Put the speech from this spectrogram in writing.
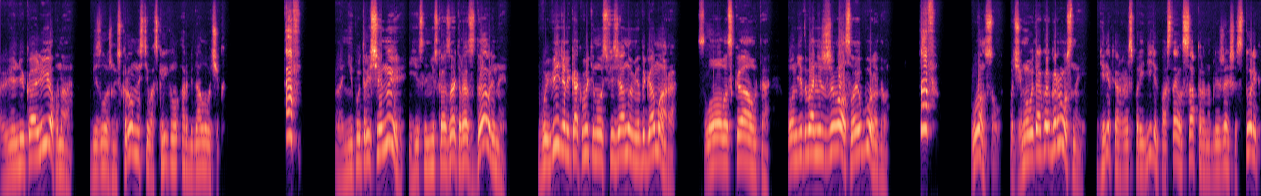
«Великолепно!» – без ложной скромности воскликнул орбидолочек. «Аф!» «Они потрясены, если не сказать раздавлены. Вы видели, как вытянулась физиономия Дагомара? Слово скаута! Он едва не сживал свою бороду!» «Аф!» «Консул, почему вы такой грустный?» Директор-распорядитель поставил Саптора на ближайший столик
